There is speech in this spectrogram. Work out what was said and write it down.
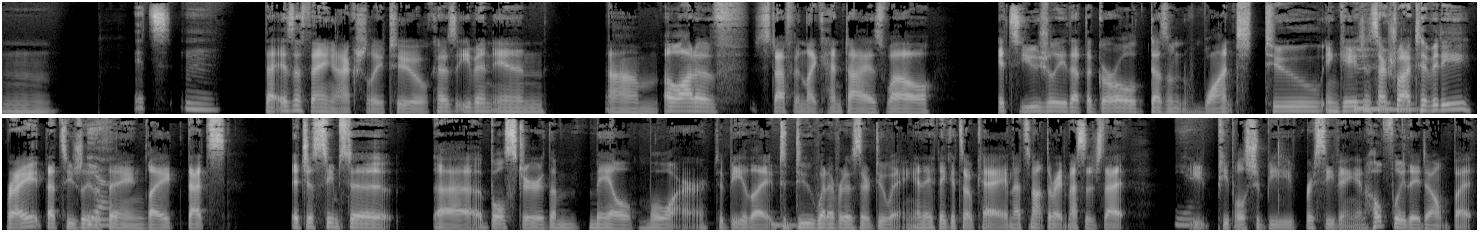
mm. it's mm, That is a thing actually too, because even in um, a lot of stuff in like hentai as well, it's usually that the girl doesn't want to engage in sexual Mhm. activity, right? That's usually Yeah. the thing. Like that's it just seems to uh, bolster the male more to be like to do whatever it is they're doing, and they think it's okay, and that's not the right message that Yeah. you, people should be receiving, and hopefully they don't. But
